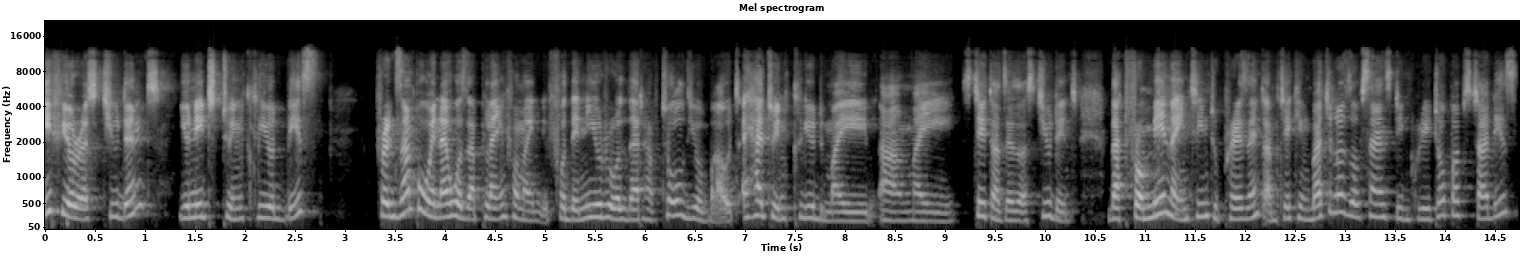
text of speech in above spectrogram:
If you're a student, you need to include this. For example, when I was applying for my for the new role that I've told you about, I had to include my uh, my status as a student. That from May 19 to present, I'm taking Bachelor's of Science degree top-up studies,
